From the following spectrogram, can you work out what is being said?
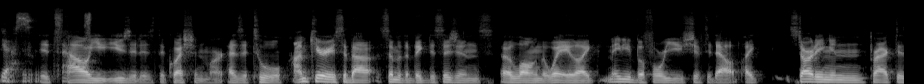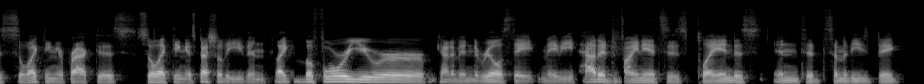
yes, it's how you use it is the question mark as a tool. I'm curious about some of the big decisions along the way, like maybe before you shifted out, like starting in practice, selecting a practice, selecting a specialty, even like before you were kind of into real estate, maybe how did finances play into into some of these big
